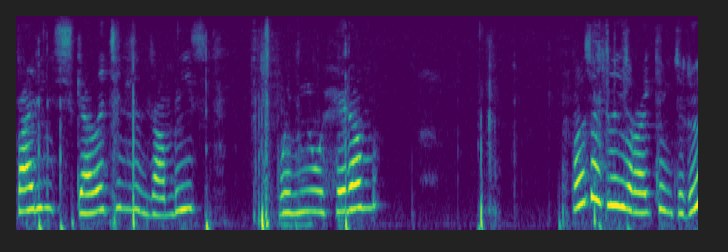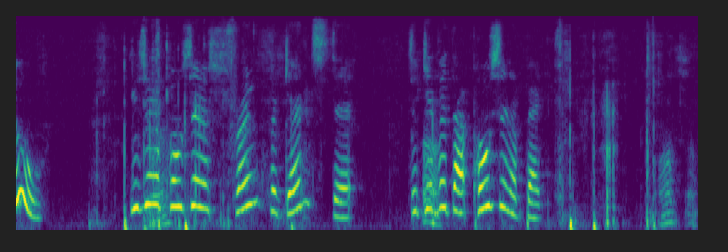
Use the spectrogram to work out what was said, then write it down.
fighting skeletons and zombies, when you hit them, that's actually the right thing to do. Using a potion of strength against it to give it that potion effect. Awesome.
